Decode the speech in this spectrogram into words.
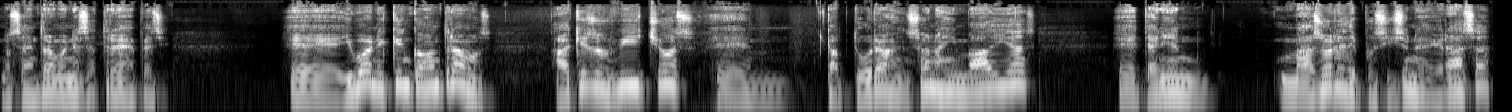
Nos centramos en esas tres especies. Eh, y bueno, ¿y qué encontramos? Aquellos bichos eh, capturados en zonas invadidas eh, tenían mayores deposiciones de grasa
